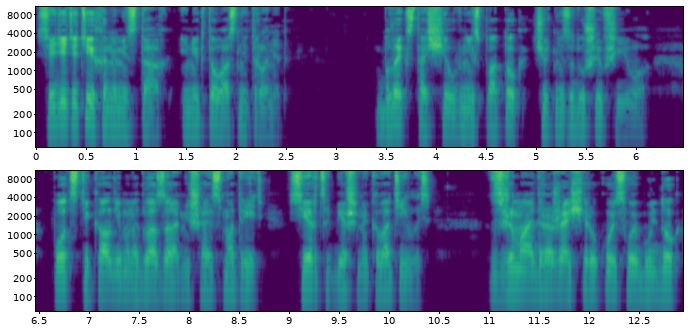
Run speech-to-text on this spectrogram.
Сидите тихо на местах, и никто вас не тронет». Блэк стащил вниз платок, чуть не задушивший его. Пот стекал ему на глаза, мешая смотреть. Сердце бешено колотилось. Сжимая дрожащей рукой свой бульдог,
